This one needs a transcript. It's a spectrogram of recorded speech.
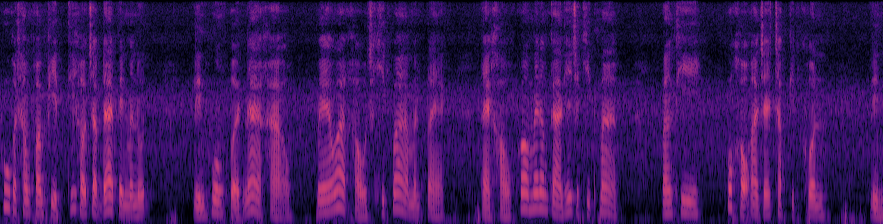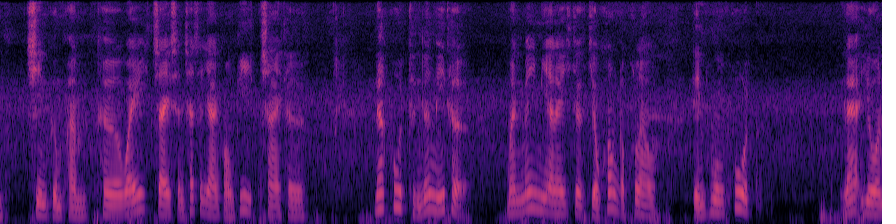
ผู้กระทำความผิดที่เขาจับได้เป็นมนุษย์ หลินฮวงเปิดหน้าข่าว แม้ว่าเขาจะคิดว่ามันแปลก แต่เขาก็ไม่ต้องการที่จะคิดมาก บางทีพวกเขาอาจจะจับผิดคน หลินชินพึมพำ เธอไว้ใจสัญชาตญาณของพี่ชายเธอ เลิกพูดถึงเรื่องนี้เถอะ มันไม่มีอะไรเกี่ยวข้องกับพวกเรา หลินฮวงพูด และโยน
